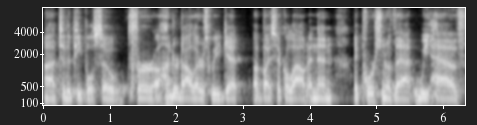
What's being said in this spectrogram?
uh, to the people. So for hundred dollars, we get a bicycle out, and then a portion of that we have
